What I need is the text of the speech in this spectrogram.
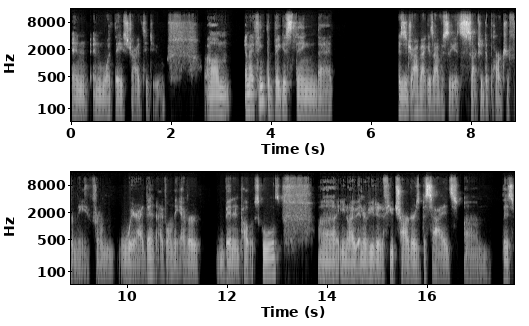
and, and what they strive to do. Um, and I think the biggest thing that is a drawback is obviously it's such a departure for me from where I've been. I've only ever been in public schools. Uh, you know, I've interviewed at a few charters besides um, this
